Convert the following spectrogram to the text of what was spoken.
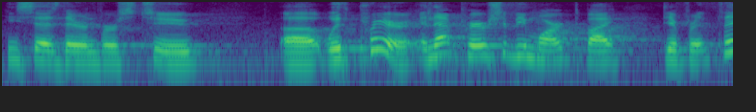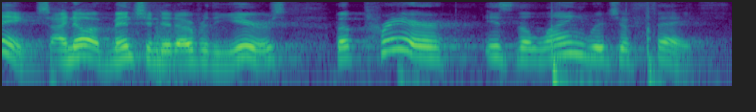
he says there in verse 2, uh, with prayer. And that prayer should be marked by different things. I know I've mentioned it over the years, but prayer is the language of faith.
